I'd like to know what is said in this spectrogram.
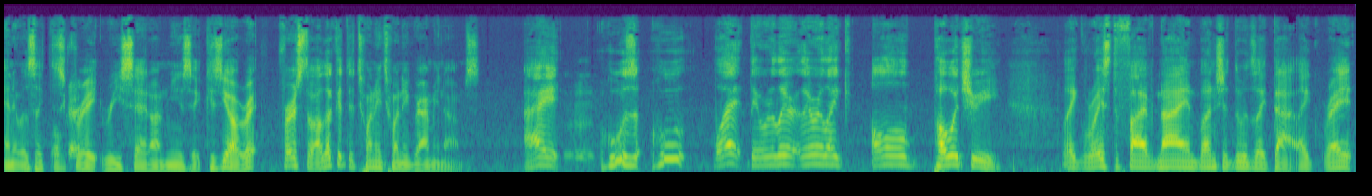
and it was like this Okay. great reset on music. Cause yo, right, first of all, look at the 2020 Grammy noms. I Mhm. who was who what they were they were like all poetry, like Royce the Five Nine, bunch of dudes like that, like right,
